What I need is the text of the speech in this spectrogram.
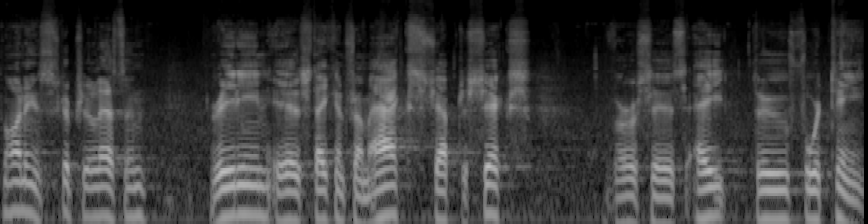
This morning's scripture lesson reading is taken from Acts chapter 6, verses 8 through 14.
